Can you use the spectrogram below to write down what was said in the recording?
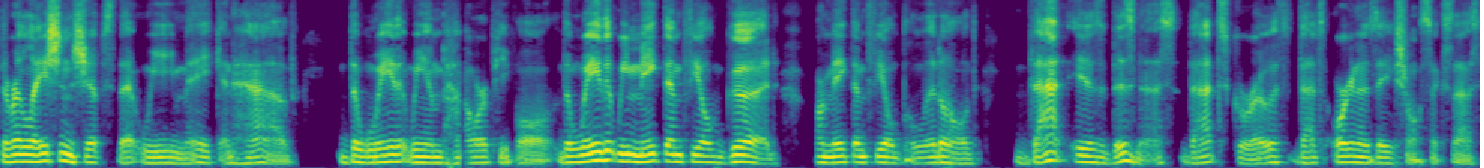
the relationships that we make and have the way that we empower people, the way that we make them feel good or make them feel belittled, that is business. That's growth. That's organizational success.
